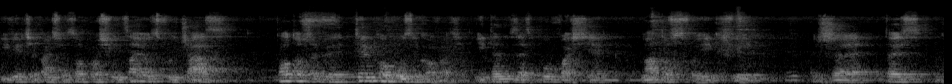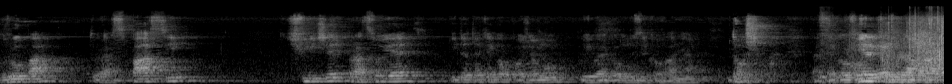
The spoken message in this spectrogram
i wiecie Państwo co, poświęcają swój czas po to, żeby tylko muzykować. I ten zespół właśnie ma to w swojej krwi, że to jest grupa, która z pasji ćwiczy, pracuje i do takiego poziomu miłego muzykowania doszła. Dlatego wielkie brawa.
